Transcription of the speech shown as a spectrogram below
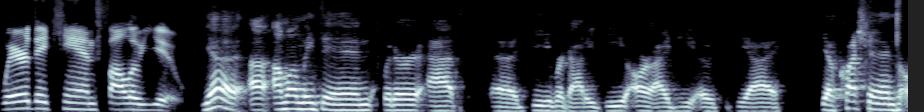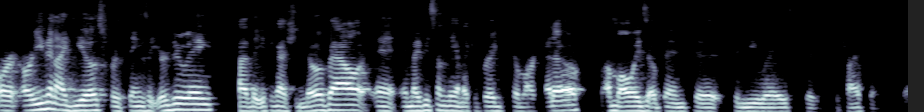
where they can follow you. yeah. Uh, I'm on LinkedIn, Twitter at uh, D Rigotti, D R I G O T T I. If you have questions or, or even ideas for things that you're doing uh, that you think I should know about, and it might be something that I could bring to Marketo. I'm always open to, to new ways to, to try things. So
